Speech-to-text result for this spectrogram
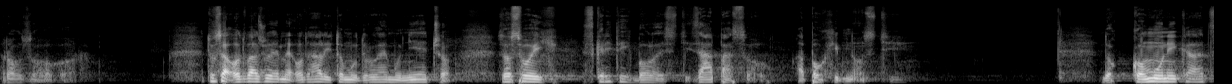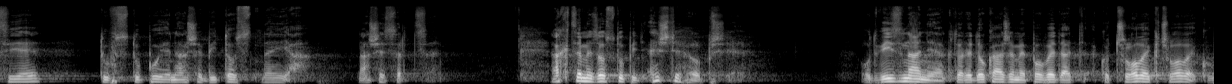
rozhovor. Tu sa odvážujeme odhaliť tomu druhému niečo zo svojich skrytých bolestí, zápasov a pochybností. Do komunikácie tu vstupuje naše bytostné ja, naše srdce. A chceme zostúpiť ešte hĺbšie od význania, ktoré dokážeme povedať ako človek človeku,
